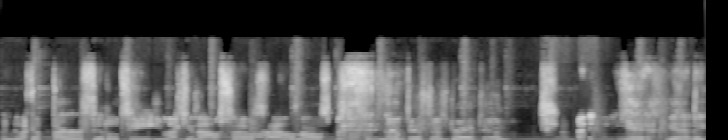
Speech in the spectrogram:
maybe like a third fiddle team, like you know. So I don't know. Didn't your Pistons draft him? Yeah, yeah, they,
